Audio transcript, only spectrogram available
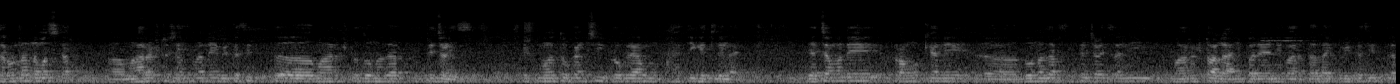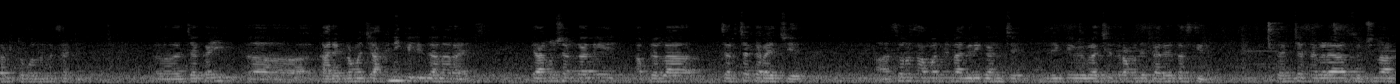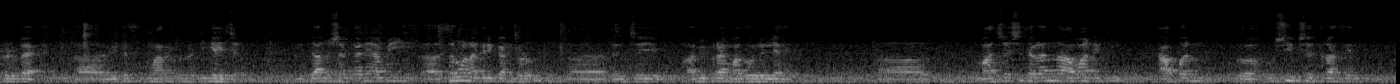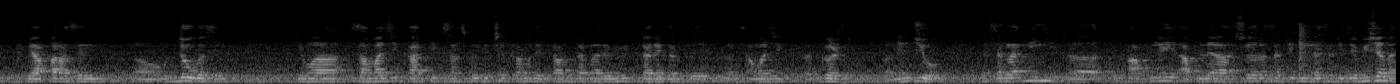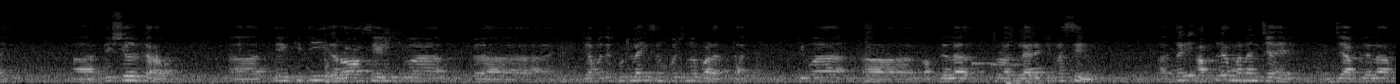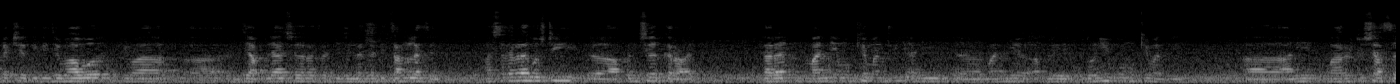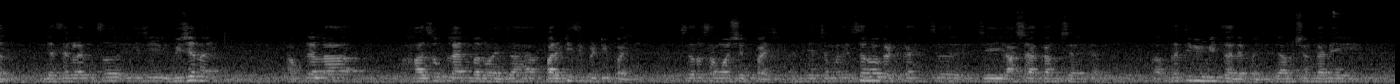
सर्वांना नमस्कार. महाराष्ट्र शासनाने विकसित महाराष्ट्र दोन हजार सत्तेचाळीस एक महत्वाकांक्षी प्रोग्राम हाती घेतलेला आहे. याच्यामध्ये प्रामुख्याने दोन हजार सत्तेचाळीस साली महाराष्ट्राला आणि पर्यायाने भारताला एक विकसित राष्ट्र बनवण्यासाठी ज्या काही कार्यक्रमाची आखणी केली जाणार आहे त्या अनुषंगाने आपल्याला चर्चा करायची आहे. सर्वसामान्य नागरिकांचे जे काही वेगवेगळ्या क्षेत्रामध्ये कार्यरत असतील त्यांच्या सगळ्या सूचना फीडबॅक विकसित महाराष्ट्रासाठी घ्यायच्या. आणि त्या अनुषंगाने आम्ही सर्व नागरिकांकडून त्यांचे अभिप्राय मागवलेले आहेत. माझे असे सगळ्यांना आव्हान आहे की आपण कृषी क्षेत्र असेल व्यापार असेल उद्योग असेल किंवा सामाजिक आर्थिक सांस्कृतिक क्षेत्रामध्ये काम करणारे विविध कार्यकर्ते सामाजिक गट एन जी ओ या सगळ्यांनी आपले आपल्या शहरासाठी जिल्ह्यासाठी जे विजन आहे ते शेअर करावं. ते किती रॉ असेल किंवा त्यामध्ये कुठलाही संकोच न बाळगता किंवा आपल्याला थोडा क्लॅरिटी नसेल तरी आपल्या मनात जे आहे जे आपल्याला अपेक्षा की जे व्हावं किंवा जे आपल्या शहरासाठी जिल्ह्यासाठी चांगलं असेल अशा सगळ्या गोष्टी आपण शेअर कराव्यात. कारण माननीय मुख्यमंत्री आणि माननीय आपले दोन्ही उपमुख्यमंत्री आणि महाराष्ट्र शासन या सगळ्यांचं हे जे विजन आहे की आपल्याला हा जो प्लॅन बनवायचा हा पार्टिसिपेटिव्ह पाहिजे सर्वसमावेशक पाहिजे. आणि याच्यामध्ये सर्व घटकांचं जे आशा आकांक्षा आहेत त्या प्रतिबिंबित झाल्या पाहिजे. त्या अनुषंगाने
